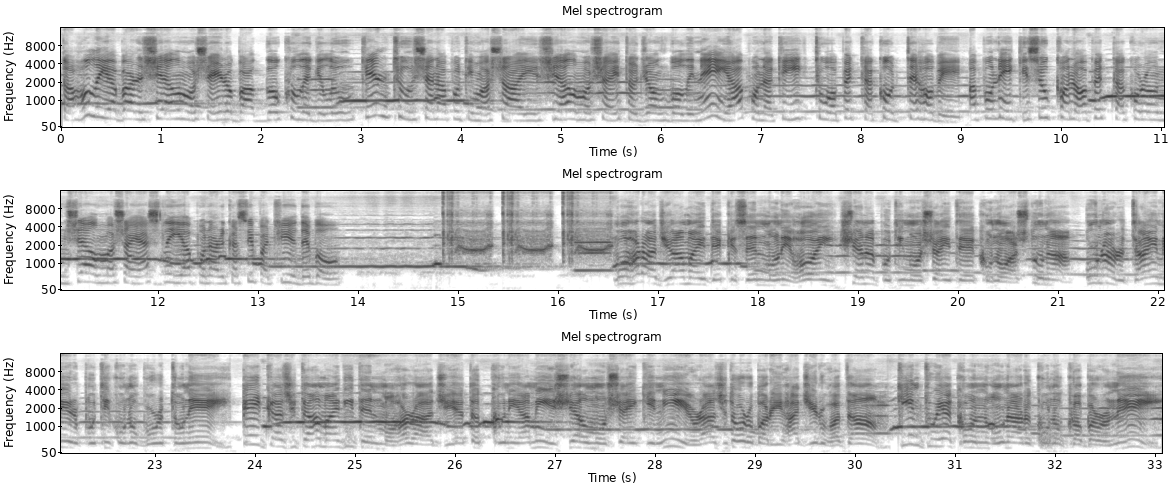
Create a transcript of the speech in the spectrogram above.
তাহলে আবার শিয়াল মশাইয়ের ভাগ্য খুলে গেল। কিন্তু সেনাপতি মশাই শিয়াল মশাই তো জঙ্গলে নেই। আপনাকে একটু অপেক্ষা করতে হবে। আপনি কিছুক্ষণ অপেক্ষা করুন। শিয়াল মশাই আসলে আপনার কাছে পাঠিয়ে দেব। মহারাজ আমায় দেখেছেন মনে হয়। সেনাপতি মশাইতে কোনো আসতো না। ওনার টাইমের প্রতি কোনো গুরুত্ব নেই। আমায় দিতেন মহারাজ। এতক্ষণে আমি শিয়াল মশাইকে নিয়ে হাজির হতাম। কিন্তু এখন ওনার কোনো খবর নেই।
